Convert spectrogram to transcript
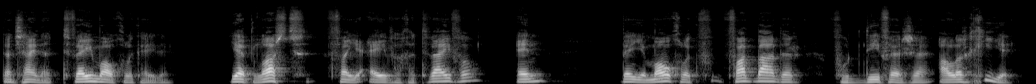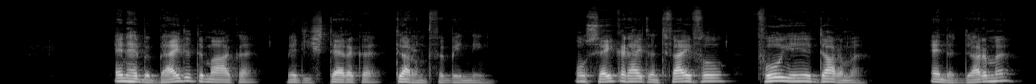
Dan zijn er twee mogelijkheden. Je hebt last van je eeuwige twijfel en ben je mogelijk vatbaarder voor diverse allergieën. En hebben beide te maken met die sterke darmverbinding. Onzekerheid en twijfel voel je in je darmen. En de darmen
